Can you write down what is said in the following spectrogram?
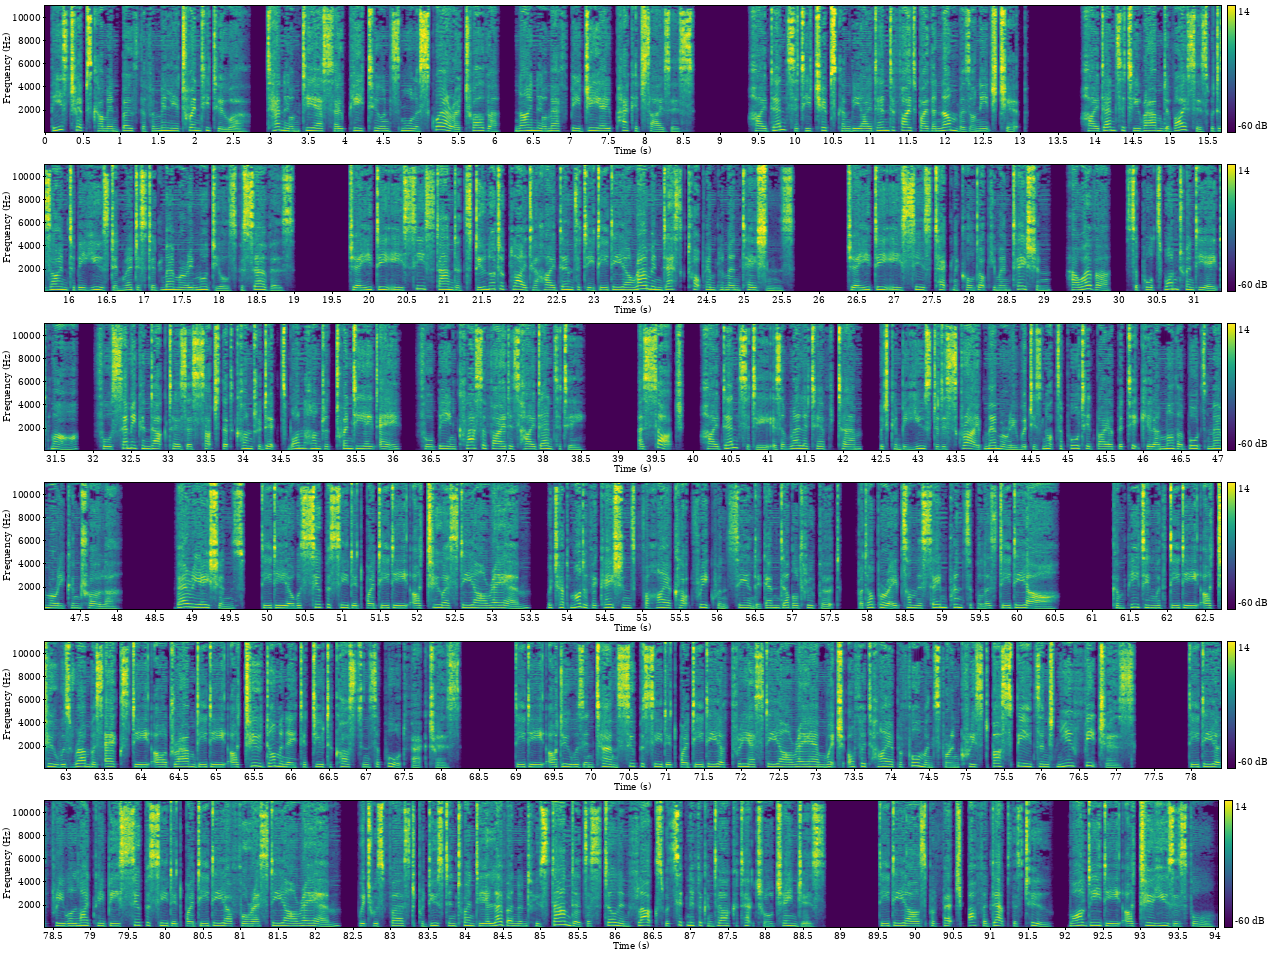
These chips come in both the familiar 22A, 10 TSOP2 and smaller square 12A, 9 FBGA package sizes. High-density chips can be identified by the numbers on each chip. High-density RAM devices were designed to be used in registered memory modules for servers. JEDEC standards do not apply to high-density DDR-RAM in desktop implementations. JEDEC's technical documentation, however, supports 128 MA, for semiconductors as such that contradicts 128A, for being classified as high density. As such, high density is a relative term, which can be used to describe memory which is not supported by a particular motherboard's memory controller. Variations, DDR was superseded by DDR2 SDRAM, which had modifications for higher clock frequency and again double throughput, but operates on the same principle as DDR. Competing with DDR2 was Rambus XDR DRAM DDR2 dominated due to cost and support factors. DDR2 was in turn superseded by DDR3 SDRAM which offered higher performance for increased bus speeds and new features. DDR3 will likely be superseded by DDR4 SDRAM, which was first produced in 2011 and whose standards are still in flux with significant architectural changes. DDR's prefetch buffer depth is 2, while DDR2 uses 4.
